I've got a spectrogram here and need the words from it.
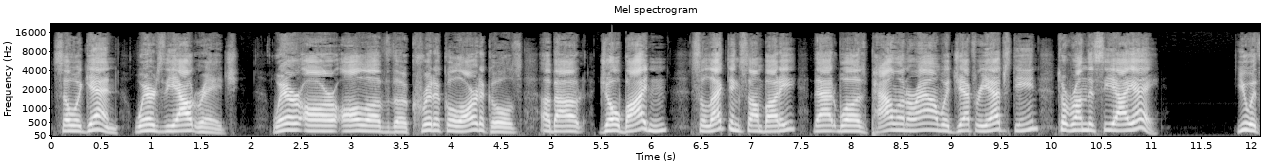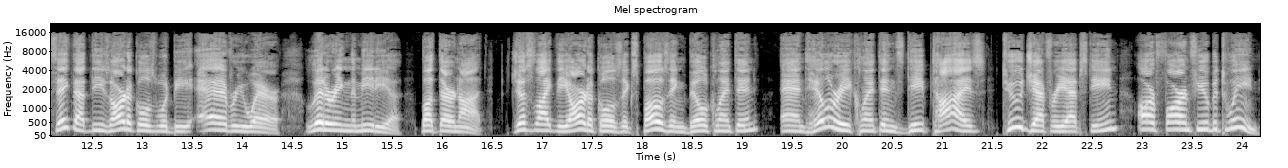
So, again, where's the outrage? Where are all of the critical articles about Joe Biden selecting somebody that was palling around with Jeffrey Epstein to run the CIA? You would think that these articles would be everywhere, littering the media, but they're not. Just like the articles exposing Bill Clinton and Hillary Clinton's deep ties to Jeffrey Epstein are far and few between.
